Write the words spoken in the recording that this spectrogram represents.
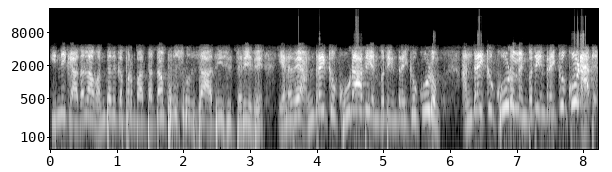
இன்னைக்கு அதெல்லாம் வந்ததுக்கு அப்புறம் பார்த்தா தான் புதுசு புதுசாக அதிசு தெரியுது. எனவே அன்றைக்கு கூடாது என்பது இன்றைக்கு கூடும். அன்றைக்கு கூடும் என்பது இன்றைக்கு கூடாது.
